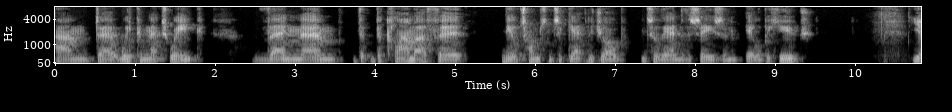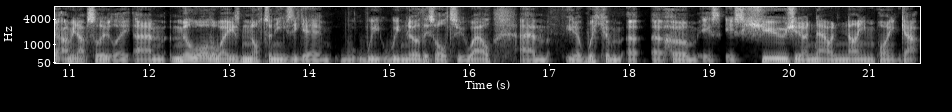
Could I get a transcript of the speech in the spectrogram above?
and uh, Wycombe next week, then um, the, the clamour for Neil Thompson to get the job until the end of the season, it will be huge. Yeah, I mean, absolutely. Um, Millwall away is not an easy game. We we know this all too well. Um, you know, Wycombe at, at, home is is huge. You know, now a nine point gap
